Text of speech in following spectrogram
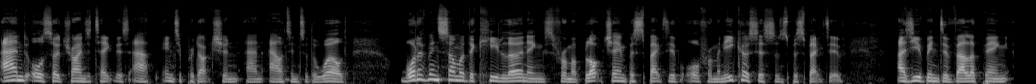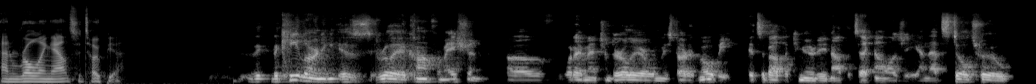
and also trying to take this app into production and out into the world. What have been some of the key learnings from a blockchain perspective or from an ecosystems perspective as you've been developing and rolling out Citopia? The, the key learning is really a confirmation of what I mentioned earlier when we started Mobi. It's about the community, not the technology. And that's still true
